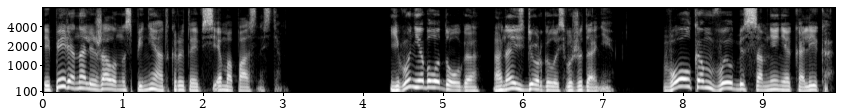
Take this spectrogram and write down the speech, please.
Теперь она лежала на спине, открытая всем опасностям. Его не было долго, она издергалась в ожидании. Волком выл без сомнения Калика.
